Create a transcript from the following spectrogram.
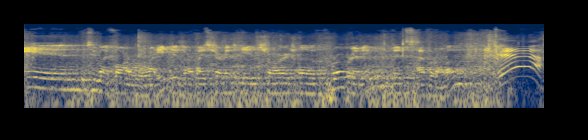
And to my far right is our vice chairman in charge of programming, Vince Avarello. Yeah!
